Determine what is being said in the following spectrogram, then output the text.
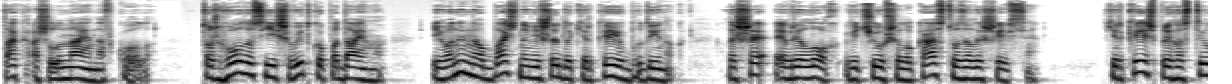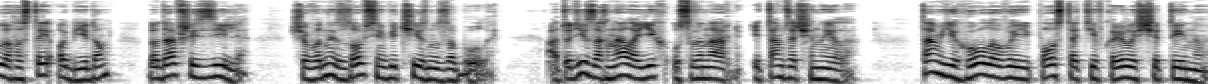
так аж лунає навколо. Тож голос їй швидко подаємо, і вони необачно війшли до Кіркеї в будинок. Лише Еврілох, відчувши лукавство, залишився. Кіркея ж пригостила гостей обідом, додавши зілля, що вони зовсім вітчизну забули, а тоді загнала їх у свинарню і там зачинила. Там їх голови й постаті вкрили щетиною,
